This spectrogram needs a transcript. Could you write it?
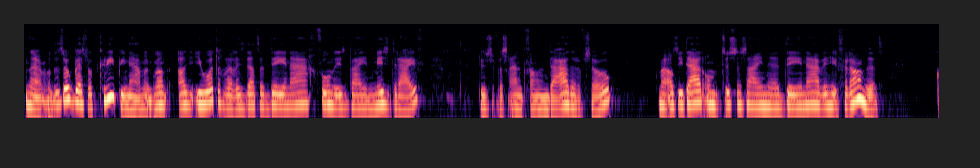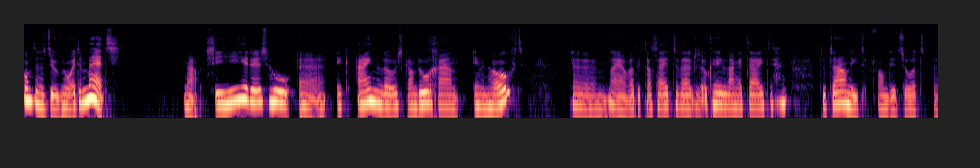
nou, want dat is ook best wel creepy namelijk. Want als, je hoort toch wel eens dat er DNA gevonden is bij een misdrijf. Dus waarschijnlijk van een dader of zo. Maar als die dader ondertussen zijn uh, DNA weer heeft veranderd, komt er natuurlijk nooit een match. Nou, zie hier dus hoe uh, ik eindeloos kan doorgaan in mijn hoofd. Uh, nou ja, wat ik al zei, terwijl ik dus ook hele lange tijd totaal niet van dit soort uh,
